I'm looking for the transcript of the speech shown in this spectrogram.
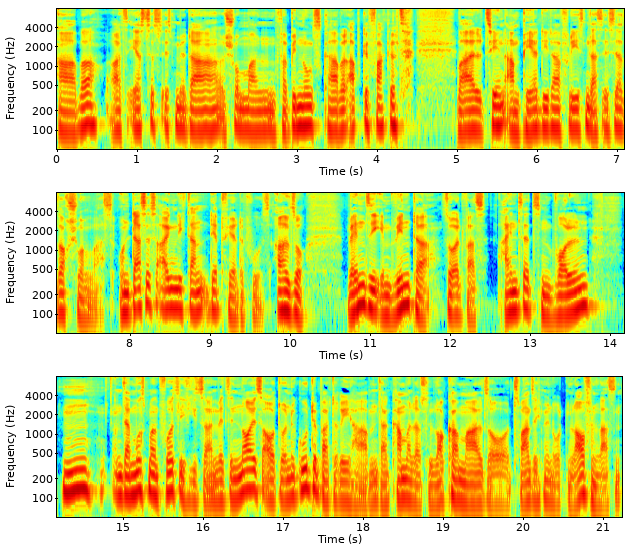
Aber als erstes ist mir da schon mal ein Verbindungskabel abgefackelt, weil 10 Ampere, die da fließen, das ist ja doch schon was. Und das ist eigentlich dann der Pferdefuß. Also, wenn Sie im Winter so etwas einsetzen wollen, hm, da muss man vorsichtig sein. Wenn Sie ein neues Auto und eine gute Batterie haben, dann kann man das locker mal so 20 Minuten laufen lassen.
